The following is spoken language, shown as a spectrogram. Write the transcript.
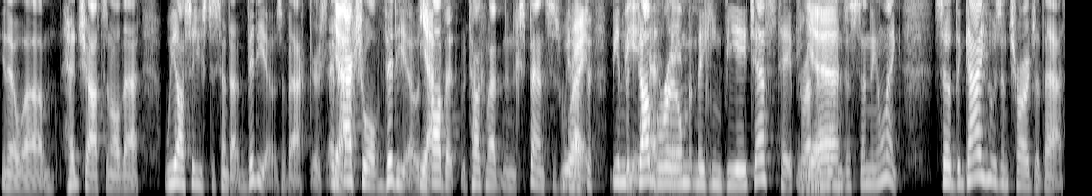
you know, um, headshots and all that. We also used to send out videos of actors and Yeah. actual videos Yeah. of it. We're talking about an expense. Is we'd Right. have to be in the VHS dub room tapes. making VHS tapes rather Yeah. than just sending a link. So the guy who was in charge of that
